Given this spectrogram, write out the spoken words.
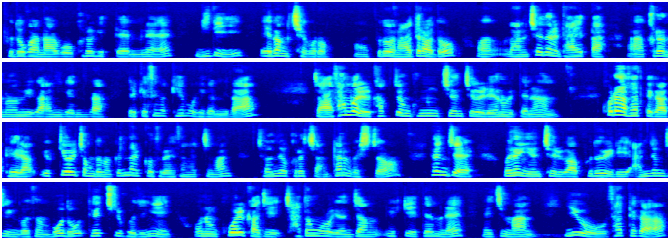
부도가 나고 그러기 때문에 미리 예방책으로 어, 부도가 나더라도 어, 나는 최선을 다했다 아, 그런 의미가 아니겠는가 이렇게 생각해 보게 됩니다. 자, 3월 각종 금융지원책을 내놓을 때는 코로나 사태가 대략 6개월 정도면 끝날 것으로 예상했지만 전혀 그렇지 않다는 것이죠. 현재 은행 연체율과 부도율이 안정적인 것은 모두 대출 보증이 오는 9월까지 자동으로 연장했기 때문에지만 이후 사태가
